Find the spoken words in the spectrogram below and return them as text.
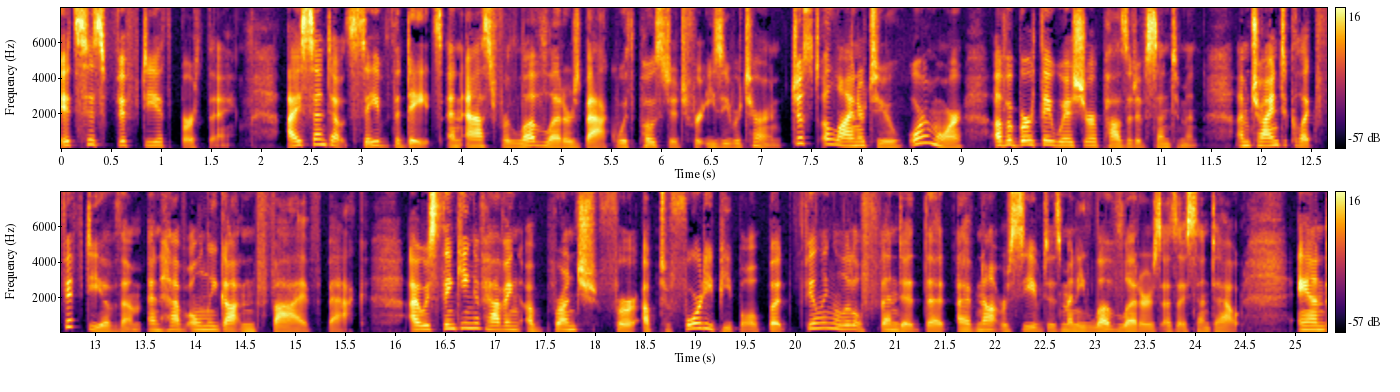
It's his 50th birthday. I sent out save the dates and asked for love letters back with postage for easy return, just a line or two or more of a birthday wish or a positive sentiment. I'm trying to collect 50 of them and have only gotten five back. I was thinking of having a brunch for up to 40 people, but feeling a little offended that I have not received as many love letters as I sent out. And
